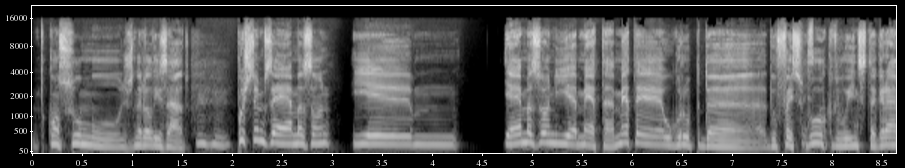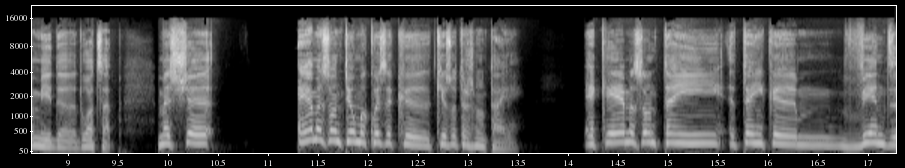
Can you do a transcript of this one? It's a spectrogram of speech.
de consumo generalizado. Uhum. Depois temos a Amazon e, hum, a Amazon e a Meta. A Meta é o grupo da, do Facebook, Facebook. do Instagram e do WhatsApp. Mas uh, a Amazon tem uma coisa que, que as outras não têm. É que a Amazon tem, tem que hum, vende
